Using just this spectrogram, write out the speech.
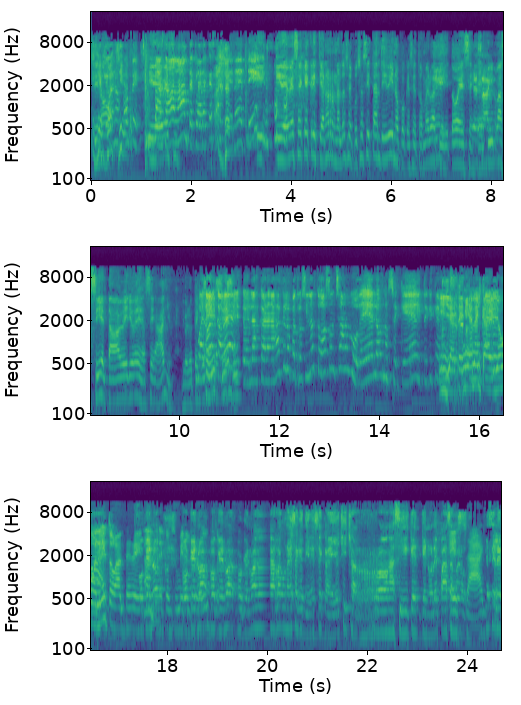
Sí, no, bueno, batido. papi, Y pasa debe adelante, claro que sí, viene de ti. Y, y debe ser que Cristiano Ronaldo se puso así tan divino porque se toma el batidito ese. Él exacto. vino así, él estaba bello desde hace años. Yo lo tengo. Igual el Sí, sí, cabello, las carajas que lo patrocinan todas son chavas modelos, no sé qué, y tú que Y ya tenían el cabello igual. bonito antes de, ¿Por qué antes no, de consumir por qué el no, producto. por qué no, por qué no agarran una de esas que tiene ese cabello chicharrón así que, que no le pasa, Exacto, pero que se le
